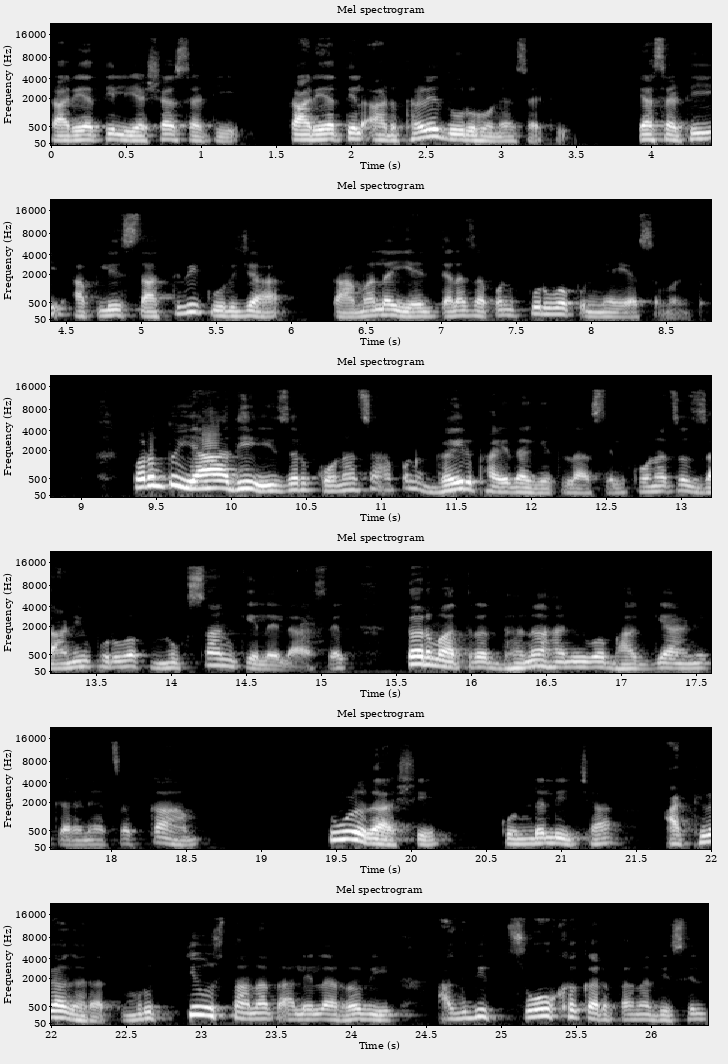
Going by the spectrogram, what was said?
कार्यातील यशासाठी कार्यातील अडथळे दूर होण्यासाठी यासाठी आपली सात्विक ऊर्जा कामाला येईल त्यालाच आपण पूर्वपुण्य असं म्हणतो. परंतु याआधी जर कोणाचा आपण गैरफायदा घेतला असेल कोणाचं जाणीवपूर्वक नुकसान केलेलं असेल तर मात्र धनहानी व भाग्यहानी करण्याचं काम तूळ राशीत कुंडलीच्या आठव्या घरात मृत्यू स्थानात आलेला रवी अगदी चोख करताना दिसेल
